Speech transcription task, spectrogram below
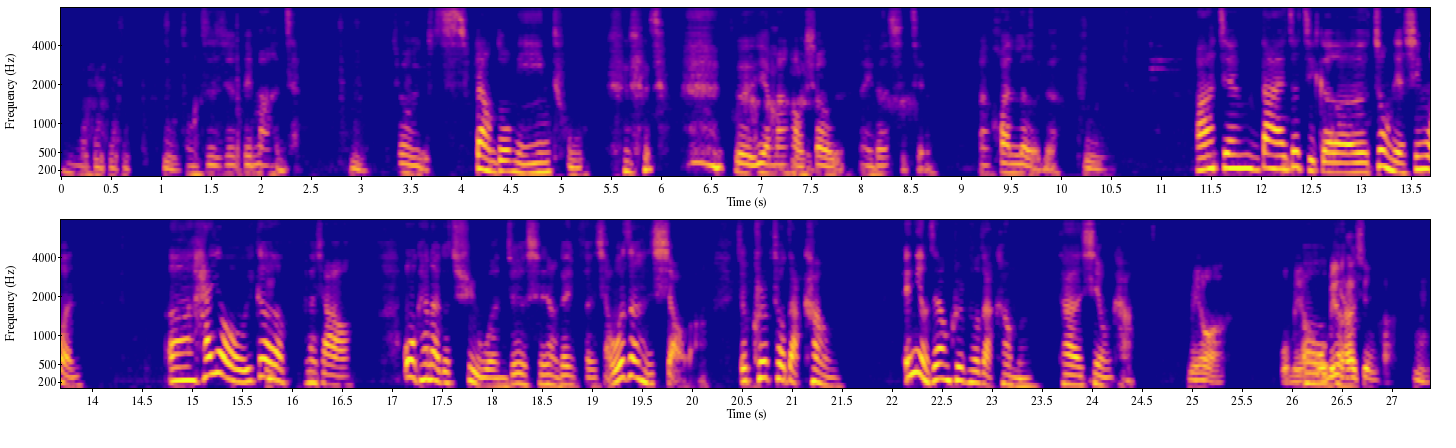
嗯，总之就被骂很惨。嗯，就非常多迷因图，对，也蛮好笑的那一段时间，蛮欢乐的。嗯，好啊，今天大概这几个重点新闻。呃，还有一个，我看一下哦，我有看到一个趣闻，就是很想跟你分享。不过这很小啊，就 Crypto.com。哎，你有在用 Crypto.com 吗？他的信用卡？没有啊，我没有，oh. 我没有他的信用卡。嗯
